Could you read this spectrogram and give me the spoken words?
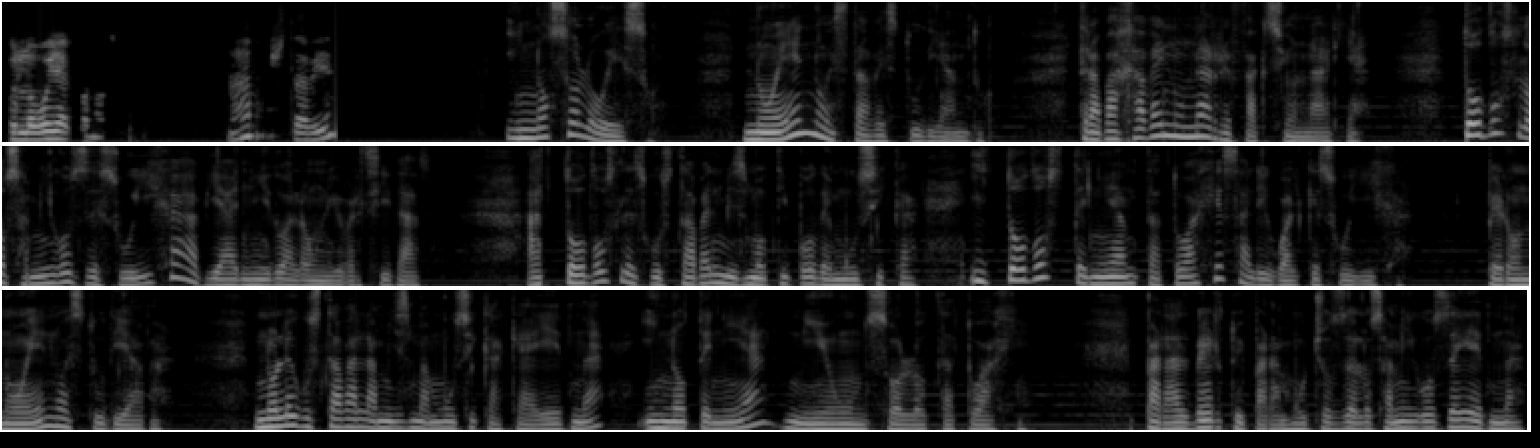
pues lo voy a conocer. Ah, pues está bien. Y no solo eso, Noé no estaba estudiando, trabajaba en una refaccionaria. Todos los amigos de su hija habían ido a la universidad. A todos les gustaba el mismo tipo de música y todos tenían tatuajes al igual que su hija. Pero Noé no estudiaba. No le gustaba la misma música que a Edna y no tenía ni un solo tatuaje. Para Alberto y para muchos de los amigos de Edna,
